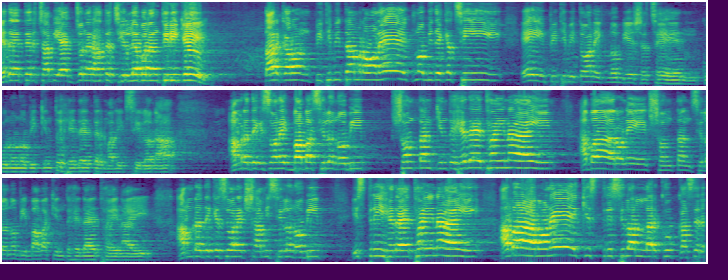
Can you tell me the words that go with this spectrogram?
হেদায়েতের চাবি একজনের হাতে চিল্লে বলেন তিনি কে? তার কারণ পৃথিবীতে আমরা অনেক নবী দেখেছি। এই পৃথিবীতে অনেক নবী এসেছেন। কোন নবী কিন্তু হেদায়েতের মালিক ছিল না। আমরা দেখেছি অনেক বাবা ছিল নবী, সন্তান কিন্তু হেদায়েত হয় নাই। আবার অনেক সন্তান ছিল নবী, বাবা কিন্তু হেদায়েত হয় নাই। আমরা দেখেছি অনেক স্বামী ছিল নবী, স্ত্রী হেদায়েত হয় নাই। আবার অনেক স্ত্রী ছিল আল্লাহর খুব কাছের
